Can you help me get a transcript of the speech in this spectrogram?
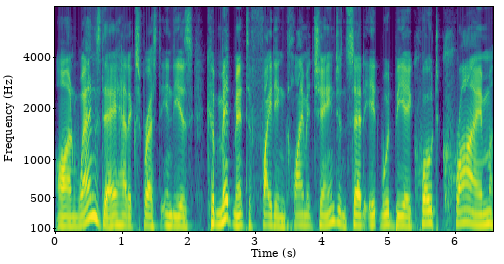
on Wednesday had expressed India's commitment to fighting climate change and said it would be a quote crime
